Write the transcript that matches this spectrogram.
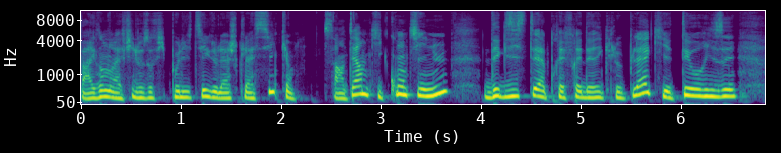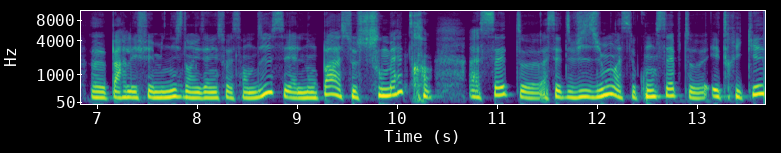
Par exemple, dans la philosophie politique de l'âge classique, c'est un terme qui continue d'exister après Frédéric Leplay, qui est théorisé euh, par les féministes dans les années 70, et elles n'ont pas à se soumettre à cette, euh, à cette vision, à ce concept euh, étriqué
